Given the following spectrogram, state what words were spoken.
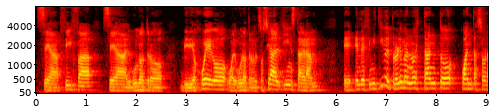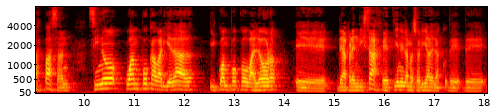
sea FIFA, sea algún otro videojuego o alguna otra red social, Instagram. Eh, en definitiva, el problema no es tanto cuántas horas pasan, sino cuán poca variedad y cuán poco valor eh, de aprendizaje tiene la mayoría de,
